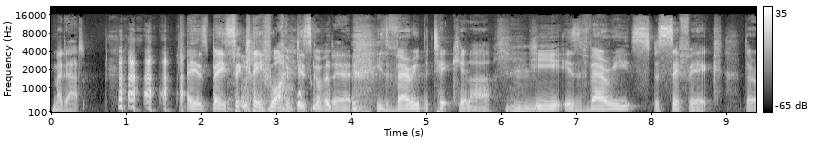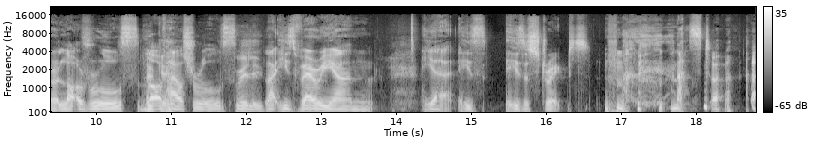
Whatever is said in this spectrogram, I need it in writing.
my dad. is basically what I've discovered here. He's very particular. Mm-hmm. He is very specific. There are a lot of rules, a lot Okay. of house rules. Really? Like he's very um yeah, he's he's a strict master.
